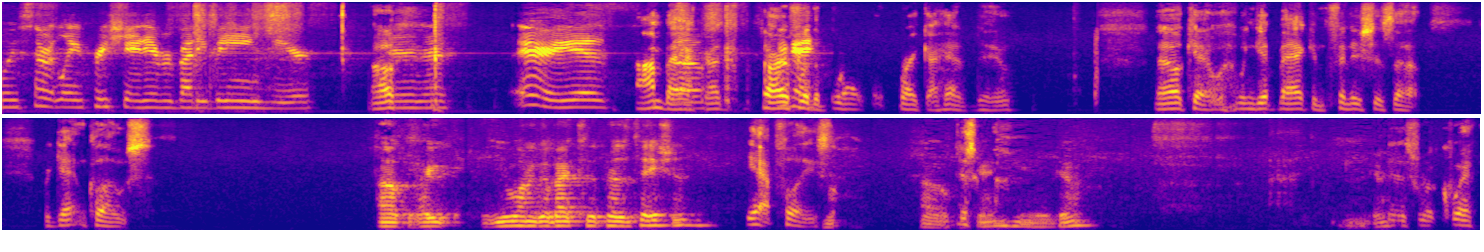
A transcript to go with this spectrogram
We certainly appreciate everybody being here. Okay. And as, There he is. I'm back. So, I, sorry okay. for the break, break I had to do. Okay, we can get back and finish this up. We're getting close. Okay, are you, you want to go back to the presentation? Yeah, please. Oh, okay, Just- here we go. Okay. Just real quick.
